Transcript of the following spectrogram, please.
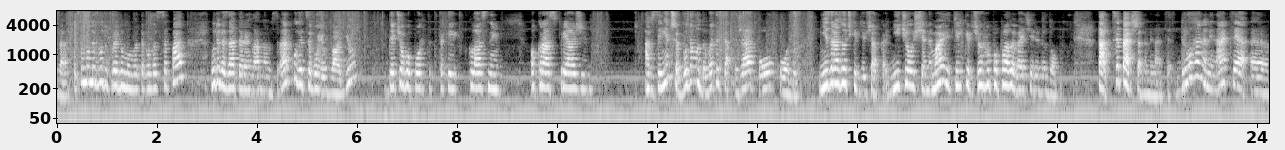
зверху. Тому не буду придумувати велосипед, буду в'язати регланом зверху, лицевою гладдю. Для чого портити такий класний окрас пряжі. А все інше будемо дивитися вже по ходу. Ні зразочків, дівчатка, нічого ще немає, тільки вчора попали ввечері додому. Так, це перша номінація. Друга номінація е,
